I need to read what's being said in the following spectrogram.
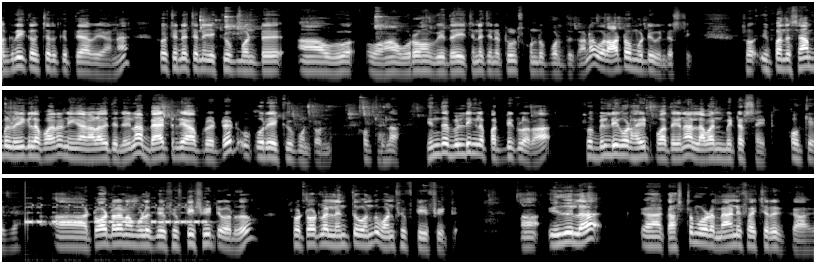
அக்ரிகல்ச்சருக்கு தேவையான ஸோ சின்ன சின்ன எக்யூப்மெண்ட்டு உரம் விதை சின்ன சின்ன டூல்ஸ் கொண்டு போகிறதுக்கான ஒரு ஆட்டோமோட்டிவ் இண்டஸ்ட்ரி ஸோ இப்போ அந்த சாம்பிள் வெஹிக்கிளை பார்த்தீங்கன்னா நீங்கள் நல்லாவே தெரிஞ்சுக்கலாம். பேட்டரி ஆப்ரேட்டட் ஒரு எக்யூப்மெண்ட் ஒன்று ஓகே ஓகேங்களா? இந்த பில்டிங்கில் பர்டிகுலராக ஸோ பில்டிங்கோட ஹைட் பார்த்தீங்கன்னா eleven meters height okay sir டோட்டலாக நம்மளுக்கு ஃபிஃப்டி ஃபீட் வருது. ஸோ டோட்டலாக லென்த்து வந்து ஒன் ஃபிஃப்டி ஃபீட் இதில் கஸ்டமரோட மேனுஃபேக்சருக்காக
